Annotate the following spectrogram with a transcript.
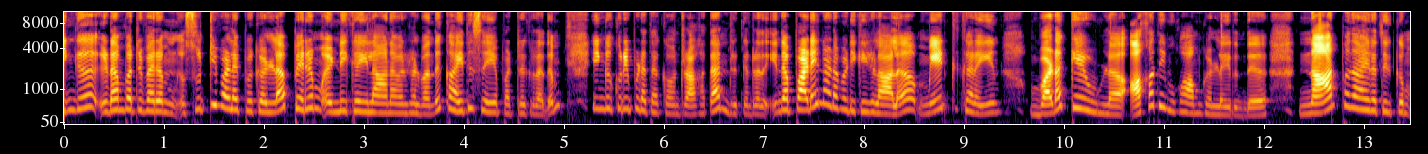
இங்கு இடம்பெற்று வரும் சுற்றி வளைப்புகளில் பெரும் எண்ணிக்கையிலானவர்கள் வந்து கைது செய்யப்பட்டிருக்கிறதும் இங்கு குறிப்பிடத்தக்க ஒன்றாகத்தான் இருக்கின்றது. இந்த படை நடவடிக்கைகளால் மேற்கு கரையின் வடக்கே உள்ள அகதி முகாம்களில் இருந்து நாற்பதாயிரத்திற்கும்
